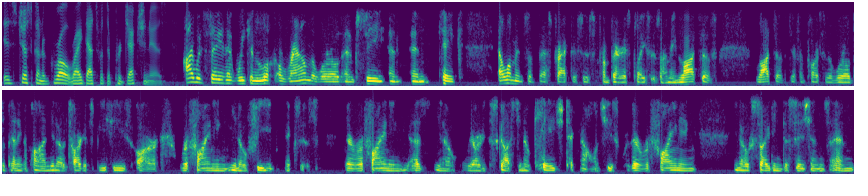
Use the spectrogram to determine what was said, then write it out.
is just going to grow, right? That's what the projection is. I would say that we can look around the world and see and and take elements of best practices from various places. I mean, lots of lots of different parts of the world, depending upon you know target species, are refining you know feed mixes. They're refining, as you know, we already discussed, you know, cage technologies where they're refining, you know, siting decisions and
